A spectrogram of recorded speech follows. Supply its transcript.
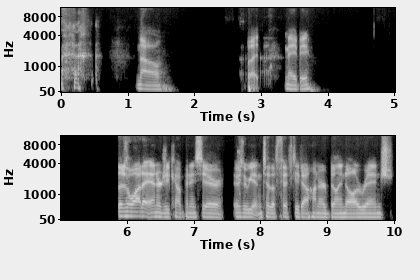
no, but maybe. There's a lot of energy companies here as we get into the 50 to 100 billion dollar range.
